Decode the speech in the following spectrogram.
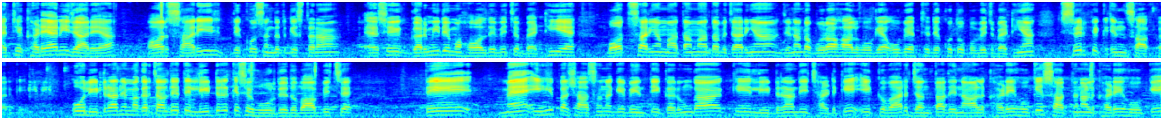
ਇੱਥੇ ਖੜਿਆ ਨਹੀਂ ਜਾ ਰਿਹਾ ਔਰ ਸਾਰੀ ਦੇਖੋ ਸੰਗਤ ਕਿਸ ਤਰ੍ਹਾਂ ਐਸੇ ਗਰਮੀ ਦੇ ਮਾਹੌਲ ਦੇ ਵਿੱਚ ਬੈਠੀ ਹੈ। ਬਹੁਤ ਸਾਰੀਆਂ ਮਾਤਾ ਮਾਤਾ ਵਿਚਾਰੀਆਂ ਜਿਨ੍ਹਾਂ ਦਾ ਬੁਰਾ ਹਾਲ ਹੋ ਗਿਆ, ਉਹ ਵੀ ਇੱਥੇ ਦੇਖੋ ਧੁੱਪ ਵਿੱਚ ਬੈਠੀਆਂ, ਸਿਰਫ ਇੱਕ ਇਨਸਾਫ ਕਰਕੇ। ਉਹ ਲੀਡਰਾਂ ਦੇ ਮਗਰ ਚੱਲਦੇ ਤੇ ਲੀਡਰ ਕਿਸੇ ਹੋਰ ਦੇ ਦਬਾਅ ਵਿੱਚ ਹੈ। ਤੇ ਮੈਂ ਇਹੀ ਪ੍ਰਸ਼ਾਸਨ ਅੱਗੇ ਬੇਨਤੀ ਕਰੂੰਗਾ ਕਿ ਲੀਡਰਾਂ ਦੀ ਛੱਡ ਕੇ ਇੱਕ ਵਾਰ ਜਨਤਾ ਦੇ ਨਾਲ ਖੜੇ ਹੋ ਕੇ, ਸੱਤ ਨਾਲ ਖੜੇ ਹੋ ਕੇ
